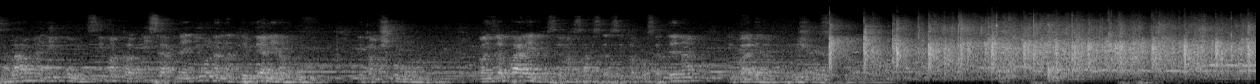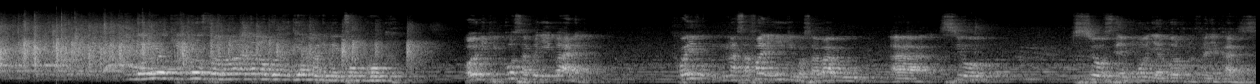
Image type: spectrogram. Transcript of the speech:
salama, niko mzima kabisa, najiona natembea, nina nguvu. Nikamshukuru Mungu. Kuanzia pale nikasema sasa sitakosa tena ibada ya mtumishi ndio hiyo kikosa, unaona kama kuna jambo limepunguka. Kwa hiyo nikikosa kwenye ibada, kwa hivyo na safari nyingi, kwa sababu uh, sio sio sehemu moja ambayo tunafanya kazi.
